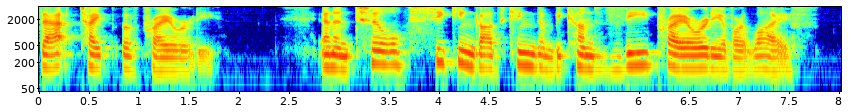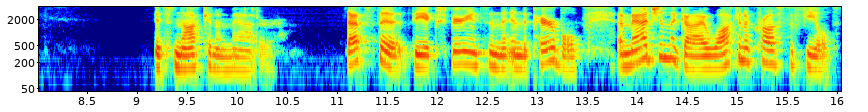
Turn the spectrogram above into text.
That type of priority. And until seeking God's kingdom becomes the priority of our life, it's not going to matter. That's the, the experience in the, in the parable. Imagine the guy walking across the field,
